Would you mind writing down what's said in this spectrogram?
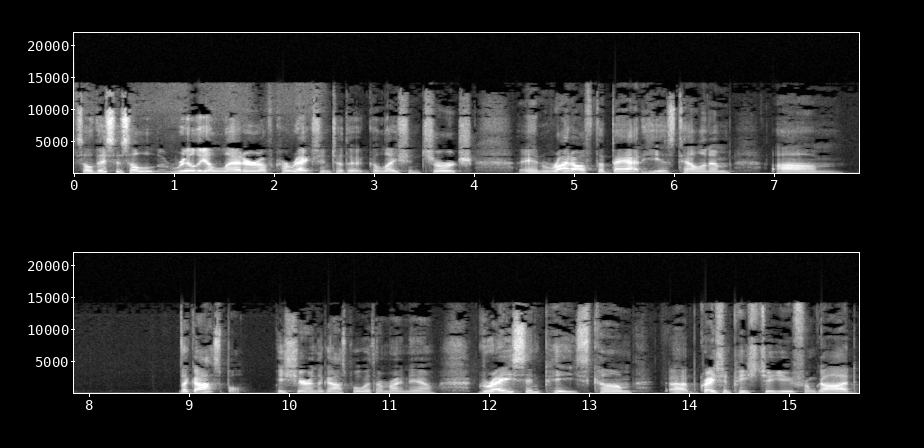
So this is a really a letter of correction to the Galatian church. And right off the bat, he is telling them um, the gospel. He's sharing the gospel with them right now. Grace and peace come, uh, grace and peace to you from God,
